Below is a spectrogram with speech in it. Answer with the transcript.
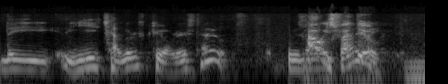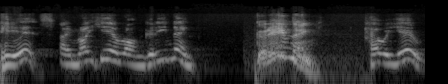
the Ye Teller of Curious Tales. who's Oh, he's with you. He is. I'm right here, Ron. Good evening. Good evening. How are you?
